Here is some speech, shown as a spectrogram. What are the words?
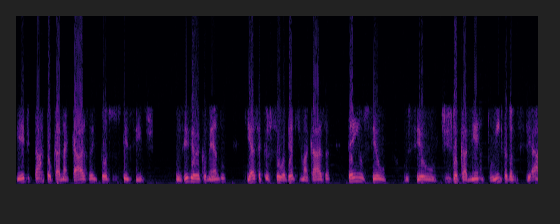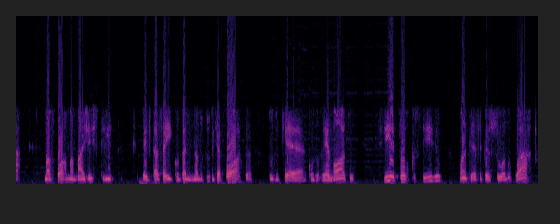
e evitar tocar na casa em todos os utensílios. Inclusive, eu recomendo que essa pessoa, dentro de uma casa, tenha o seu, o seu deslocamento intradomiciliar de uma forma mais restrita, para evitar sair contaminando tudo que é porta, tudo que é controle remoto. Se for possível, manter essa pessoa no quarto,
